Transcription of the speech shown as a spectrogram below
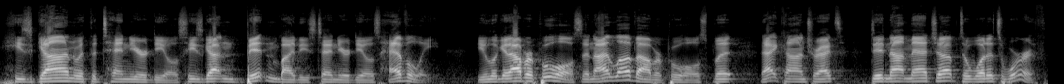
he's gone with the 10 year deals. He's gotten bitten by these 10 year deals heavily. You look at Albert Pujols, and I love Albert Pujols, but that contract did not match up to what it's worth.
